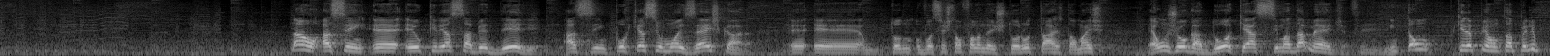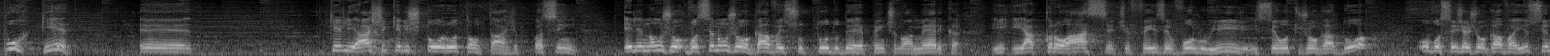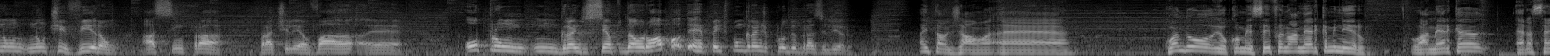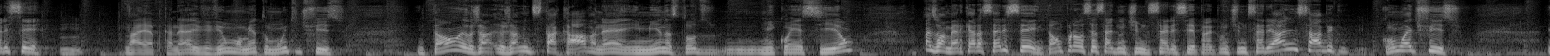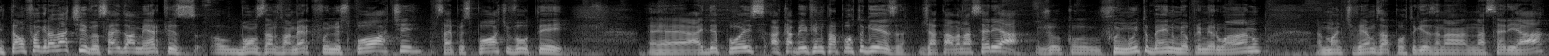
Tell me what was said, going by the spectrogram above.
Não, assim, é, eu queria saber dele, assim, porque assim, o Moisés, cara, é, é, todo, vocês estão falando aí, estourou tarde e tal, mas é um jogador que é acima da média. Sim. Então, queria perguntar para ele por que, é, que ele acha que ele estourou tão tarde. Assim, ele não você não jogava isso tudo de repente no América e, e a Croácia te fez evoluir e ser outro jogador? Ou você já jogava isso e não, não te viram assim para te levar é, ou para um, um, grande centro da Europa ou de repente para um grande clube brasileiro? Então, Djalma, é... quando eu comecei foi no América Mineiro. O América era Série C uhum. na época, né? E vivia um momento muito difícil. Então, eu já, eu já me destacava, né? Em Minas todos me conheciam. Mas o América era Série C. Então, para você sair de um time de Série C para ir para um time de Série A, a gente sabe como é difícil. Então foi gradativo. Eu saí do América, fiz bons anos no América, fui no esporte, saí para o esporte, voltei. É, aí depois acabei vindo para a Portuguesa, já estava na Série A. Fui muito bem no meu primeiro ano, mantivemos a Portuguesa na, na Série A.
